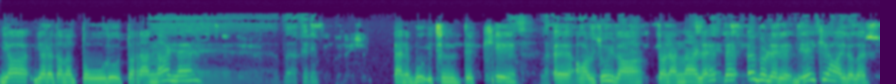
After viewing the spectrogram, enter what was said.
ya Yaradan'a doğru dönenlerle yani bu içindeki e, arzuyla dönenlerle ve öbürleri diye ikiye ayrılır.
